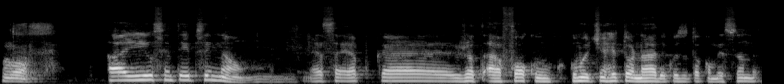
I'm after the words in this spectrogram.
Nossa. Aí eu sentei e pensei, não, nessa época já a foco, como eu tinha retornado, a coisa está começando,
